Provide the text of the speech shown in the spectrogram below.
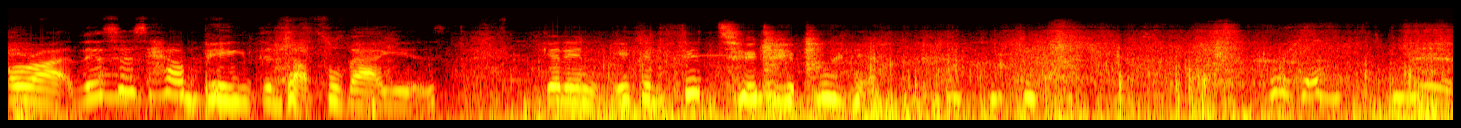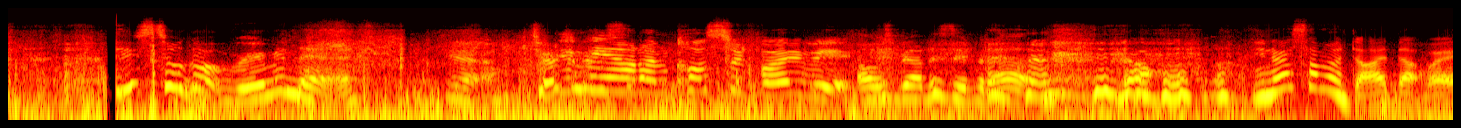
All right, this is how big the duffel bag is. Get in, you could fit two people in here. You still got room in there. Yeah. Check me out, I'm claustrophobic. I was about to zip it up. You know someone died that way?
